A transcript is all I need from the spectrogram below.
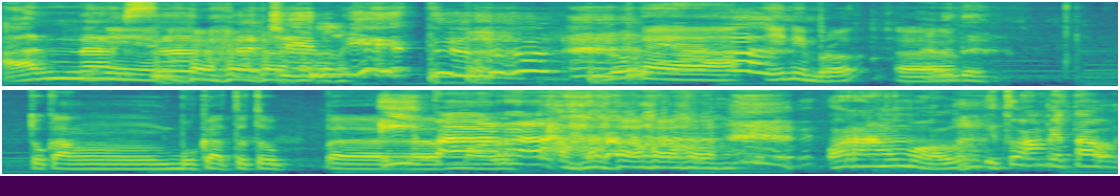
Anak Ini. sekecil itu. lu kayak ini bro tuh? Tukang buka tutup eh, Ih mall. parah. Orang mall itu sampai tahu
